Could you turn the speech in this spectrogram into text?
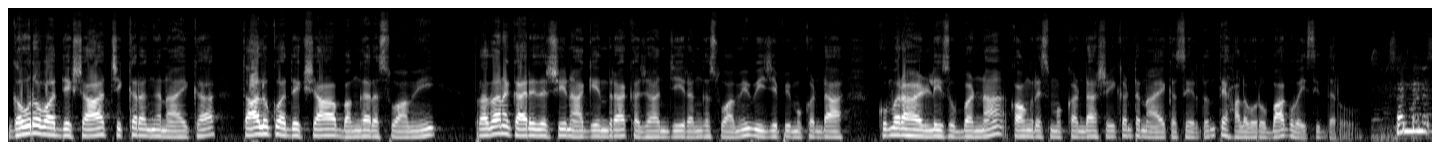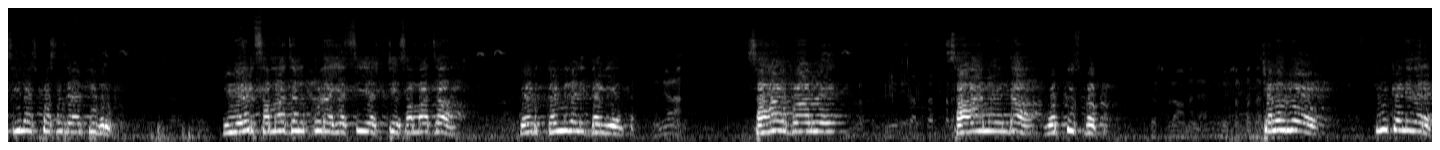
ಗೌರವಾಧ್ಯಕ್ಷ ಚಿಕ್ಕರಂಗನಾಯಕ, ತಾಲೂಕು ಅಧ್ಯಕ್ಷ ಬಂಗಾರಸ್ವಾಮಿ ಪ್ರಧಾನ ಕಾರ್ಯದರ್ಶಿ ನಾಗೇಂದ್ರ ಖಜಾಂಜಿ ರಂಗಸ್ವಾಮಿ, ಬಿಜೆಪಿ ಮುಖಂಡ ಕುಮರಹಳ್ಳಿ ಸುಬ್ಬಣ್ಣ, ಕಾಂಗ್ರೆಸ್ ಮುಖಂಡ ಶ್ರೀಕಂಠ ನಾಯಕ ಸೇರಿದಂತೆ ಹಲವರು ಭಾಗವಹಿಸಿದ್ದರು. ಹೇಳ್ತಿದ್ರು. ಇವೆರಡು ಸಮಾಜನೂ ಕೂಡ ಎಸ್ ಸಿ, ಎಸ್ ಟಿ ಸಮಾಜ ಎರಡು ಕಣ್ಣುಗಳಿದ್ದಂಗೆ ಅಂತ. ಸಹಾಯ ಬಾಳ್ವೆ ಸಹಾಯದಿಂದ ವರ್ತಿಸ್ಬೇಕು. ಕೆಲವರು ತಿಳ್ಕೊಂಡಿದ್ದಾರೆ.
